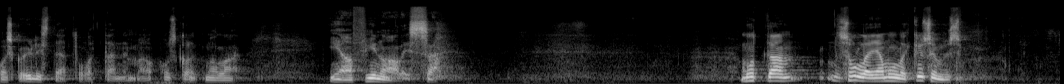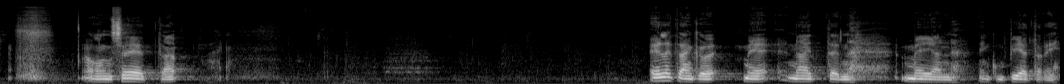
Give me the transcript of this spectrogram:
Voisiko ylistää tulla tänne? Mä uskon, että me ollaan ihan finaalissa. Mutta sulle ja mulle kysymys on se, että eletäänkö me näiden meidän, niin kuin Pietari,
